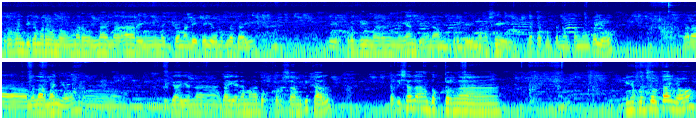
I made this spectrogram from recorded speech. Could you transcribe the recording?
Pero kung hindi ka marunong, marunong ma maaring magkamali kayo, maglagay, eh, problema na ninyo yan. Di na namin problema kasi dapat magtanong-tanong kayo para malaman nyo. Uh, gaya, na, gaya ng mga doktor sa medical, pag isa lang ang doktor nga kinukonsulta nyo,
